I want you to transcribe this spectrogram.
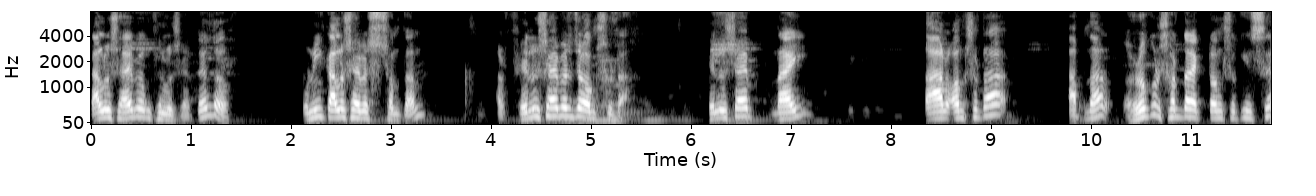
কালু সাহেব এবং ফেলু সাহেব তাই তো? উনি কালু সাহেবের সন্তান। আর ফেলু সাহেবের যে অংশটা ফেলু সাহেব নাই। তার অংশটা আপনার রকুন সর্দার একটা অংশ কিনছে।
